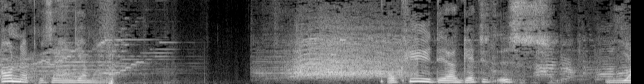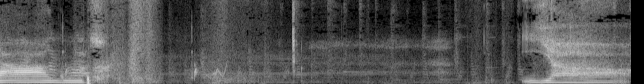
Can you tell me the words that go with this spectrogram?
100 Prozent, ja, Mann. Okay, der Gadget ist. Ja, gut. Ja.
